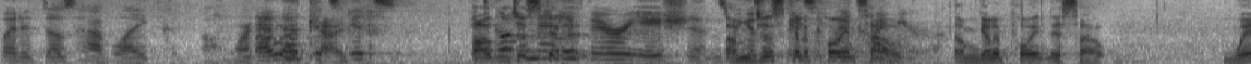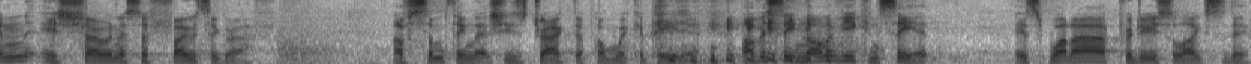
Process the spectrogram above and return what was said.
but it does have like a horn. Oh, and It's, okay. it's, it's I'm got just many gonna- variations. I'm just going going to to point out. I'm going to point this out. Wynn is showing us a photograph of something that she's dragged up on Wikipedia. Obviously, none of you can see it. It's what our producer likes to do.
